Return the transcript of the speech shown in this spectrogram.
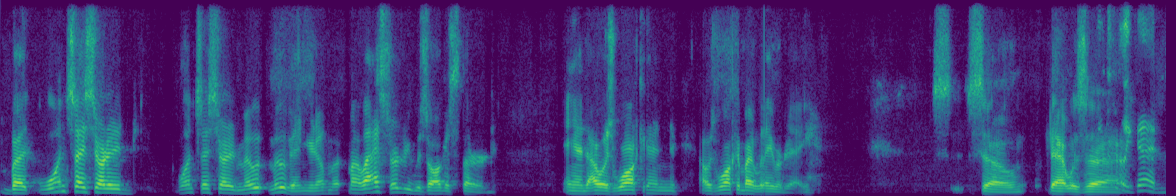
But once I started once I started mo- moving, you know, my, my last surgery was August third, and I was walking I was walking by Labor Day. So that was That's uh, really good.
